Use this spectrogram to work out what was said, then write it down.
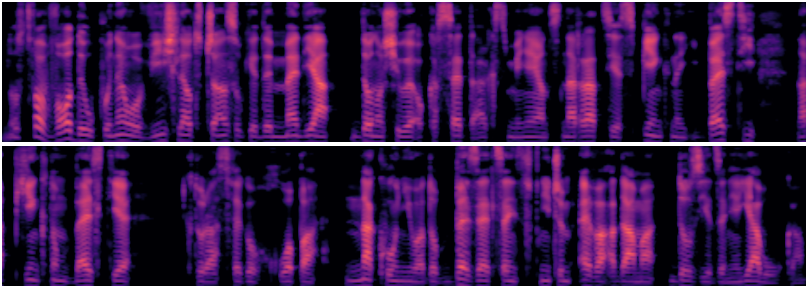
Mnóstwo wody upłynęło w Wiśle od czasu, kiedy media donosiły o kasetach, zmieniając narrację z pięknej i bestii na piękną bestię, która swego chłopa nakłoniła do bezeceństw niczym Ewa Adama do zjedzenia jabłka.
